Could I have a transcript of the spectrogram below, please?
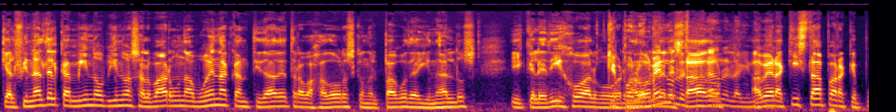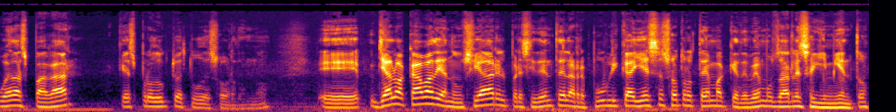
que al final del camino vino a salvar una buena cantidad de trabajadores con el pago de aguinaldos y que le dijo al gobernador del estado, a ver, aquí está para que puedas pagar, que es producto de tu desorden, ¿no? Eh, ya lo acaba de anunciar el presidente de la República y ese es otro tema que debemos darle seguimiento,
